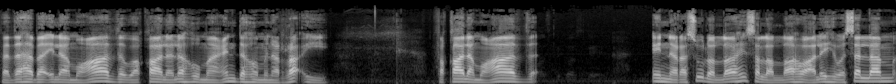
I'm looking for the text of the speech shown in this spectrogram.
فذهب إلى معاذ وقال له ما عنده من الرأي. فقال معاذ إن رسول الله صلى الله عليه وسلم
